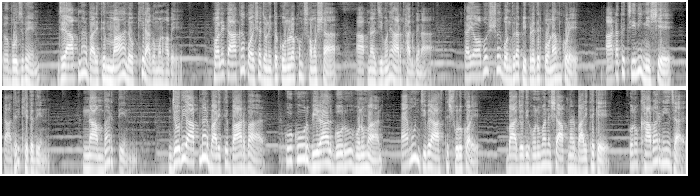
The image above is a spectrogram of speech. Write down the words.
তো বুঝবেন যে আপনার বাড়িতে মা লক্ষ্মীর আগমন হবে। ফলে টাকা পয়সা জনিত কোনো রকম সমস্যা আপনার জীবনে আর থাকবে না। তাই অবশ্যই বন্ধুরা পিঁপড়েদের প্রণাম করে আটাতে চিনি মিশিয়ে তাদের খেতে দিন। নাম্বার তিন, যদি আপনার বাড়িতে বারবার কুকুর, বিড়াল, গরু, হনুমান এমন জীবের আসতে শুরু করে বা যদি হনুমান এসে আপনার বাড়ি থেকে কোনো খাবার নিয়ে যায়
